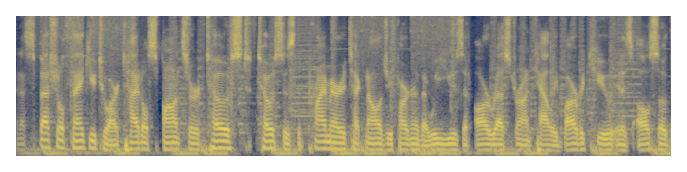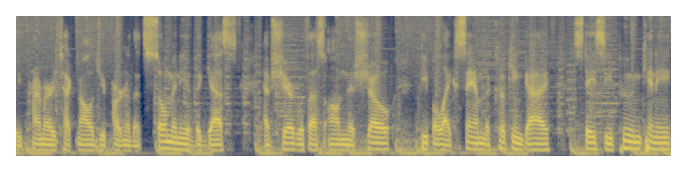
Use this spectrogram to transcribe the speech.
And a special thank you to our title sponsor, Toast. Toast is the primary technology partner that we use at our restaurant, Cali Barbecue. It is also the primary technology partner that so many of the guests have shared with us on this show. People like Sam the Cooking Guy, Stacey Poon-Kinney,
